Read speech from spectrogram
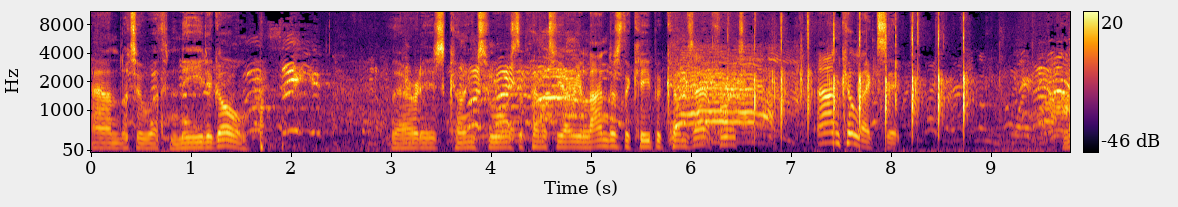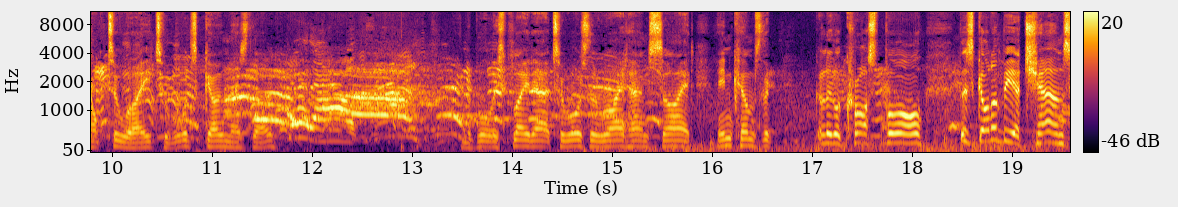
And Lutterworth need a goal. There it is, coming towards the penalty area. Landers, the keeper, comes out for it and collects it. Knocked away towards Gomez, though. And the ball is played out towards the right hand side. In comes the a little cross ball. There's got to be a chance.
